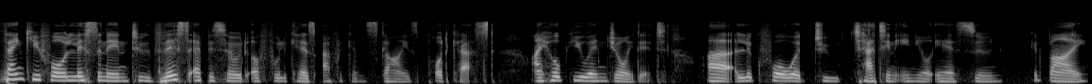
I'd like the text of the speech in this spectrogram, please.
Thank you for listening to this episode of Fulke's African Skies podcast. I hope you enjoyed it. Uh, I look forward to chatting in your ear soon. Goodbye.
